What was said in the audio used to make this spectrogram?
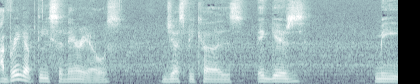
I bring up these scenarios just because it gives me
